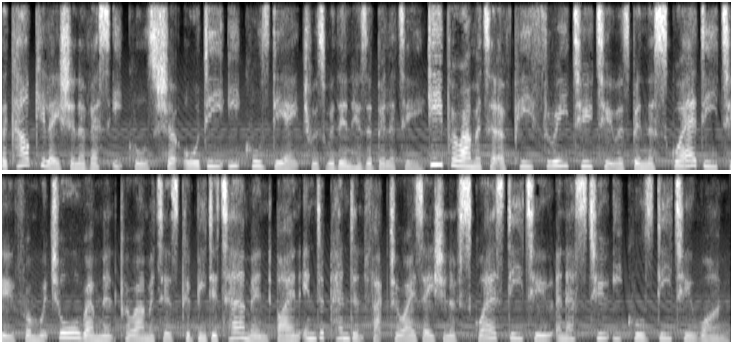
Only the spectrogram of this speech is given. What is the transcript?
the calculation of S equals SH or D equals DH was within his ability. Key parameter of P322 has been the square D2 from which all remnant parameters could be determined by an independent factorization of squares D2 and S2 equals D21,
